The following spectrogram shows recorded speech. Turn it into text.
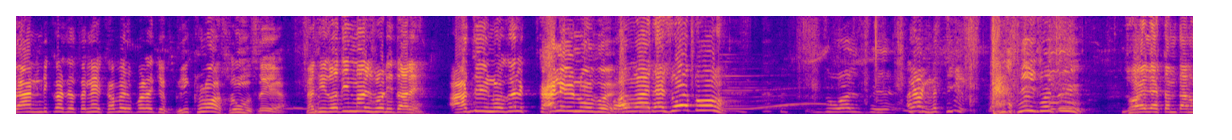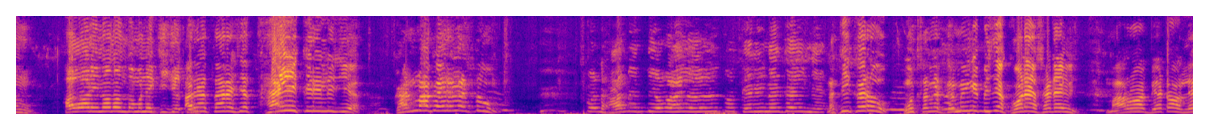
જાન નીકળશે. તને ખબર પડે કે ભીખલો શું છે. નથી જોતી મારી છોડી તારે? આજે નો જોઈ કાલે નો જોઈ હલવા જશો તું. જોઈ છે. અરે નથી નથી જોઈતી જોઈ લે તમ તારું. હલવાની નો તો મને કીજે અરે તારે જે થાય કરી લીજે ઘરમાં કરેલા તું. પણ હામે દેવાય તો કરીને ગઈ ને. નથી કરું. હું તને ગમીને બીજે ઘોડે ચડાવી મારો આ બેટો લે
